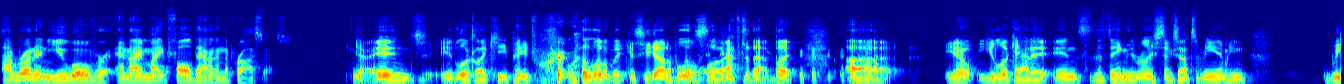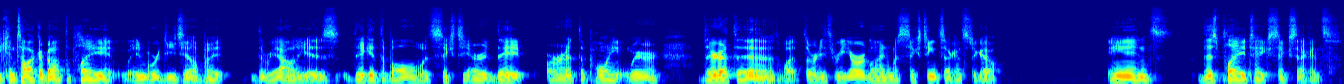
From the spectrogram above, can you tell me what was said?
I'm running you over and I might fall down in the process. Yeah, and it looked like he paid for it a little bit because he got up a little, slow after that. But uh, you know, you look at it, and the thing that really sticks out to me, I mean, we can talk about the play in more detail, but the reality is they get the ball with 16 or they are at the point where They're at the what 33 yard line with 16 seconds to go, and this play takes six seconds.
